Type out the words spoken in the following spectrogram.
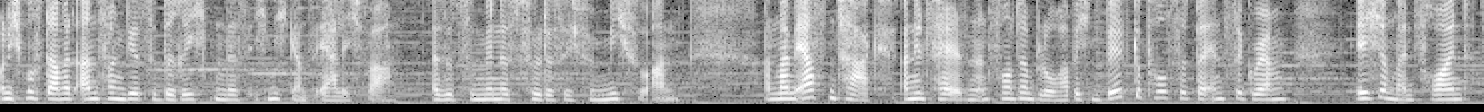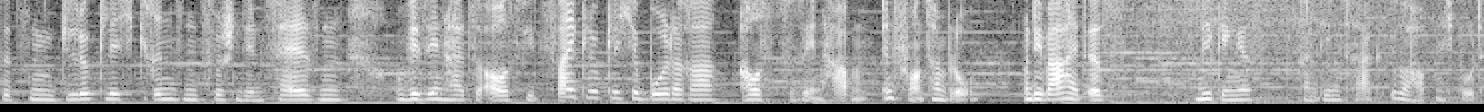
Und ich muss damit anfangen, dir zu berichten, dass ich nicht ganz ehrlich war. Also zumindest fühlt es sich für mich so an. An meinem ersten Tag an den Felsen in Fontainebleau habe ich ein Bild gepostet bei Instagram, ich und mein Freund sitzen glücklich grinsend zwischen den Felsen und wir sehen halt so aus, wie zwei glückliche Boulderer auszusehen haben in Fontainebleau. Und die Wahrheit ist, mir ging es an dem Tag überhaupt nicht gut.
